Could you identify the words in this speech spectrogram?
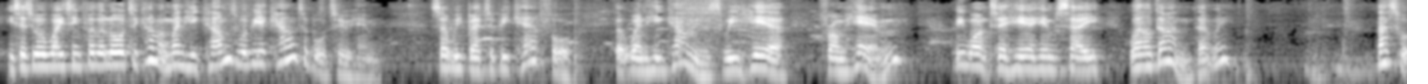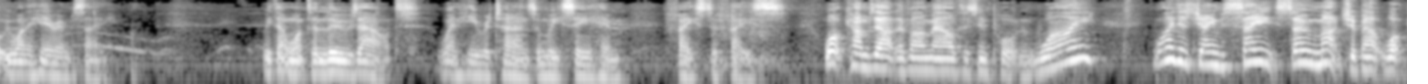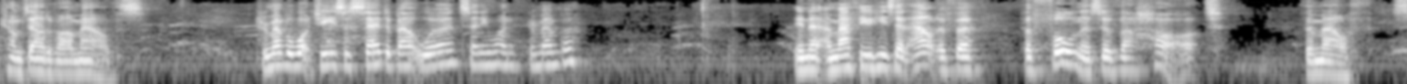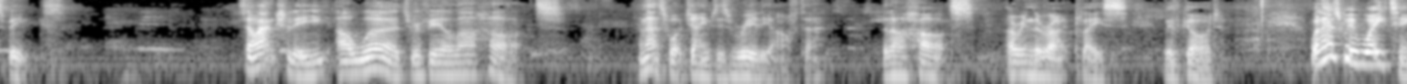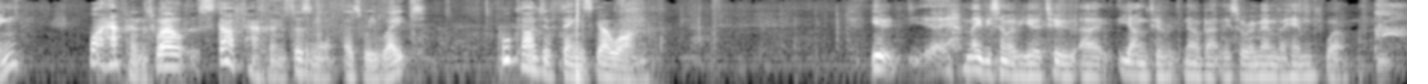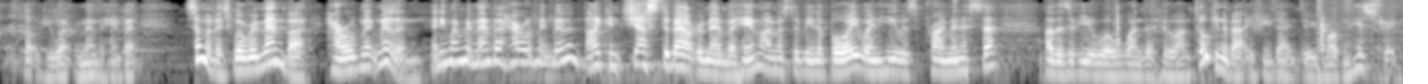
He says we're waiting for the Lord to come, and when he comes, we'll be accountable to him. So we better be careful that when he comes, we hear from him we want to hear him say, Well done, don't we? That's what we want to hear him say. We don't want to lose out when he returns and we see him face to face. What comes out of our mouths is important. Why? Why does James say so much about what comes out of our mouths? Do you remember what Jesus said about words? Anyone remember? In uh, Matthew, he said, Out of the the fullness of the heart, the mouth speaks. So actually, our words reveal our hearts. And that's what James is really after that our hearts are in the right place with God. Well, as we're waiting, what happens? Well, stuff happens, doesn't it, as we wait? All kinds of things go on. You, maybe some of you are too uh, young to know about this or remember him. Well, a lot of you won't remember him, but some of us will remember Harold Macmillan. Anyone remember Harold Macmillan? I can just about remember him. I must have been a boy when he was Prime Minister. Others of you will wonder who I'm talking about if you don't do modern history.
